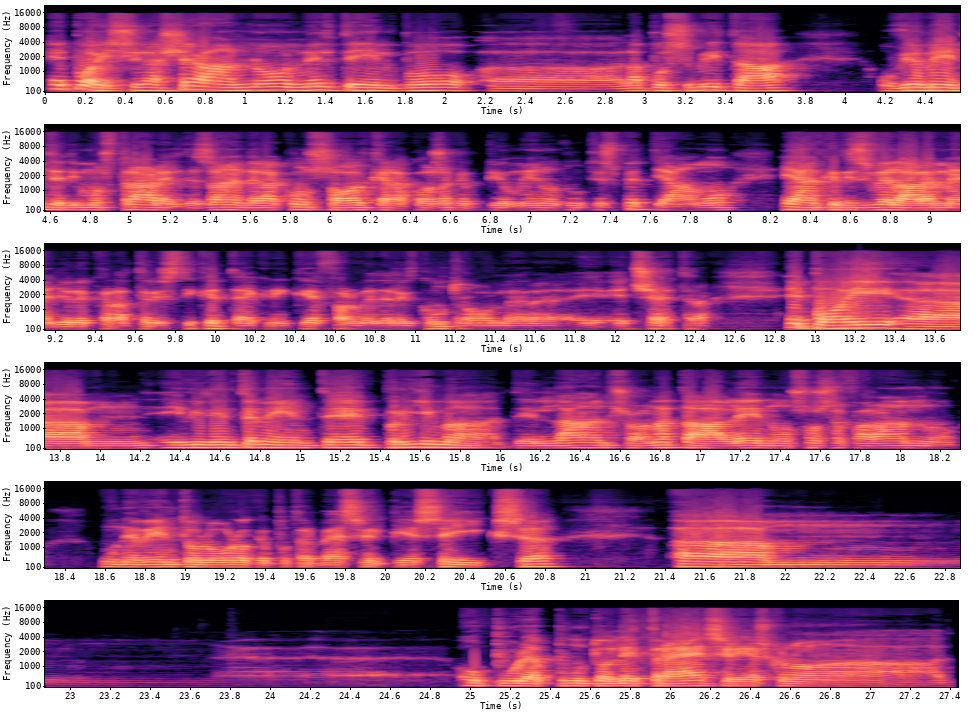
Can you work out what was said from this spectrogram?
e poi si lasceranno nel tempo uh, la possibilità ovviamente di mostrare il design della console, che è la cosa che più o meno tutti aspettiamo, e anche di svelare meglio le caratteristiche tecniche, far vedere il controller, eccetera. E poi, ehm, evidentemente, prima del lancio a Natale, non so se faranno un evento loro che potrebbe essere il PSX, um, eh, oppure appunto le tre, se riescono a,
